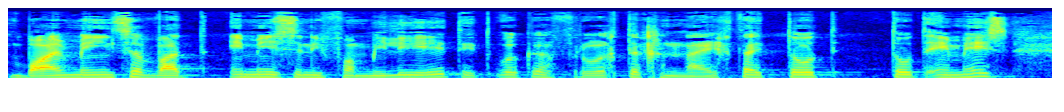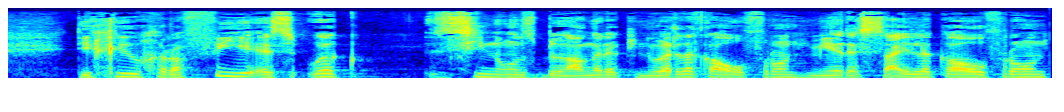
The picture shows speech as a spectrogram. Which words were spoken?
baie mense wat MS in die familie het, het ook 'n verhoogde geneigtheid tot tot MS. Die geografie is ook sien ons belangrik noordelike halfrond, meer 'n suidelike halfrond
